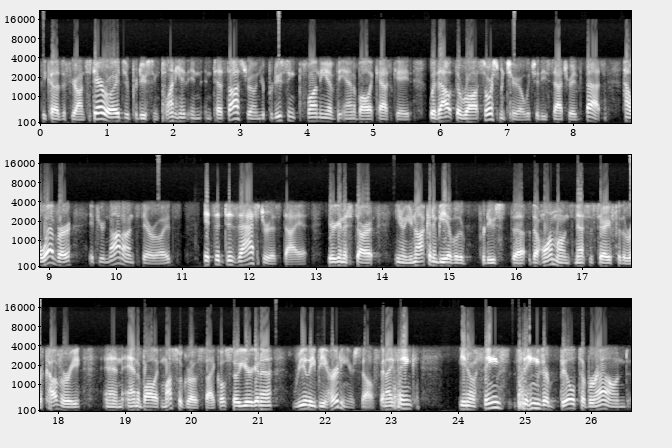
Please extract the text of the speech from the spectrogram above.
because if you're on steroids, you're producing plenty of, in, in testosterone, you're producing plenty of the anabolic cascade without the raw source material, which are these saturated fats. However, if you're not on steroids, it's a disastrous diet. You're going to start, you know, you're not going to be able to produce the, the hormones necessary for the recovery and anabolic muscle growth cycle. So you're going to really be hurting yourself. And I think you know things things are built around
